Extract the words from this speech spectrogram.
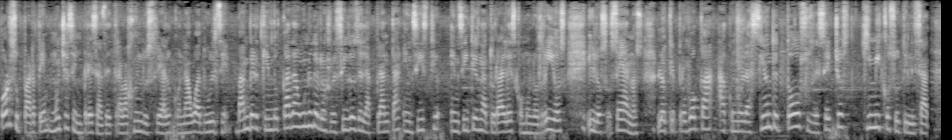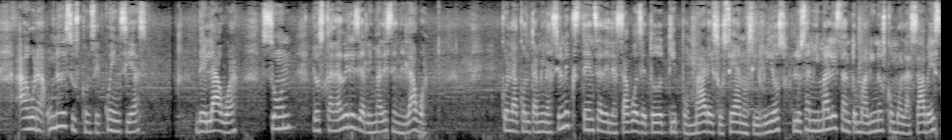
Por su parte, muchas empresas de trabajo industrial con agua dulce van vertiendo cada uno de los residuos de la planta en, sitios naturales como los ríos y los océanos, lo que provoca acumulación de todos sus desechos químicos utilizados. Ahora, una de sus consecuencias del agua son los cadáveres de animales en el agua. Con la contaminación extensa de las aguas de todo tipo, mares, océanos y ríos, los animales tanto marinos como las aves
